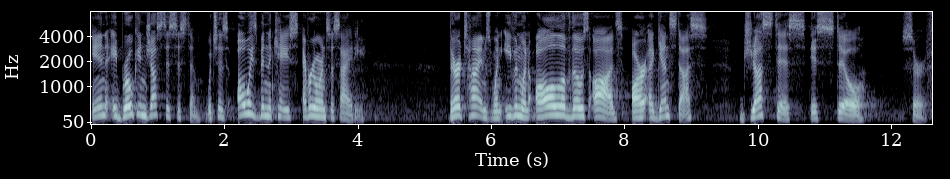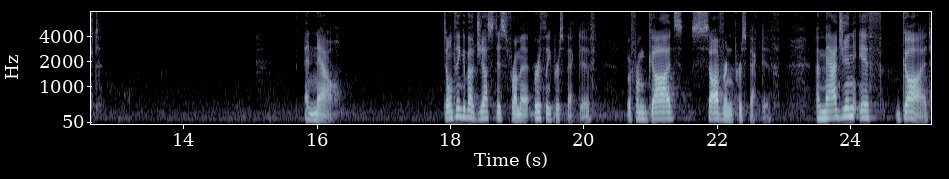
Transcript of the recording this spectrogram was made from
in a broken justice system, which has always been the case everywhere in society, there are times when even when all of those odds are against us, justice is still served. And now, don't think about justice from an earthly perspective, but from God's sovereign perspective. Imagine if God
